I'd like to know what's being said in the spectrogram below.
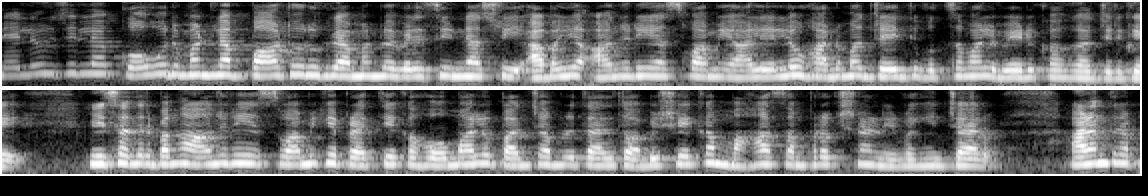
నెల్లూరు జిల్లా కోవూరు మండలం పాటూరు గ్రామంలో వెలిసిన శ్రీ అభయ ఆంజనేయ స్వామి ఆలయంలో హనుమత్ జయంతి ఉత్సవాలు వేడుకగా జరిగాయి. ఈ సందర్భంగా ఆంజనేయ స్వామికి ప్రత్యేక హోమాలు పంచామృతాలతో అభిషేకం మహాసంప్రోక్షణ నిర్వహించారు. అనంతరం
